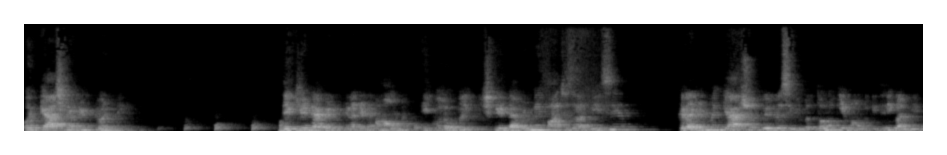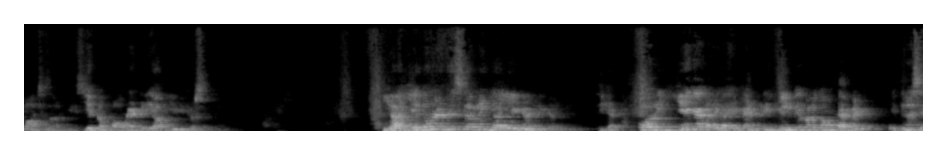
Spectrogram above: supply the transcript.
और कैश क्रेडिट 20 देखिए डेबिट क्रेडिट अमाउंट इक्वल हो गई शेयर डेबिट में 5020 है। क्रेडिट में कैश और बिल रिसीवेबल दोनों की अमाउंट कितनी बन गई 5020 ये कंपाउंड एंट्री आप ये भी कर सकते हैं। या ये दोनों एंट्रीज कर लें या ये एक एंट्री कर लें। ठीक है? और ये क्या करेगा? एक entry bill payable account debit कितने से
